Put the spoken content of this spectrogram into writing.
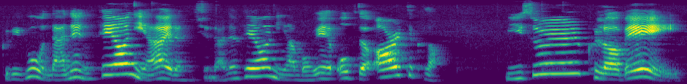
그리고 나는 회원이야. 이런 뜻이에요. 나는 회원이야. 뭐에? of the art club. 미술 클럽의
